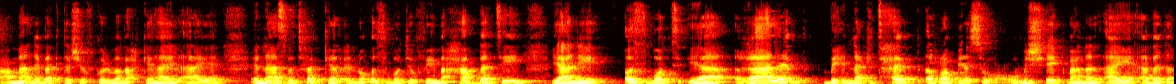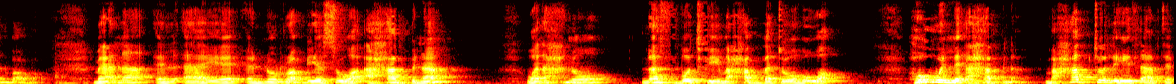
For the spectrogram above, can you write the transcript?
عمالي بكتشف كل ما بحكي هاي الآية الناس بتفكر إنه اثبتوا في محبتي يعني أثبت يا غالب بإنك تحب الرب يسوع ومش هيك معنى الآية ابدا بابا. معنى الآية إنه الرب يسوع أحبنا ونحن نثبت في محبته هو هو اللي أحبنا. محبته اللي هي ثابتة.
